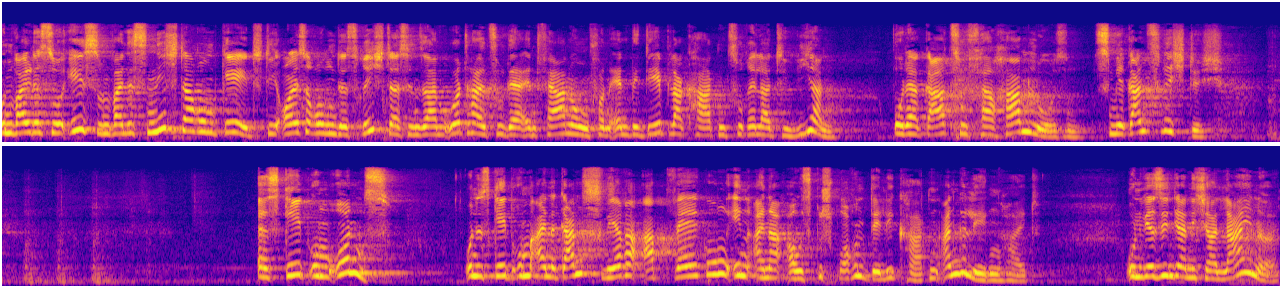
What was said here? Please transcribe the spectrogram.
Und weil das so ist und weil es nicht darum geht, die Äußerungen des Richters in seinem Urteil zu der Entfernung von NPD-Plakaten zu relativieren oder gar zu verharmlosen, ist mir ganz wichtig. Es geht um uns, und es geht um eine ganz schwere Abwägung in einer ausgesprochen delikaten Angelegenheit. Und wir sind ja nicht alleine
